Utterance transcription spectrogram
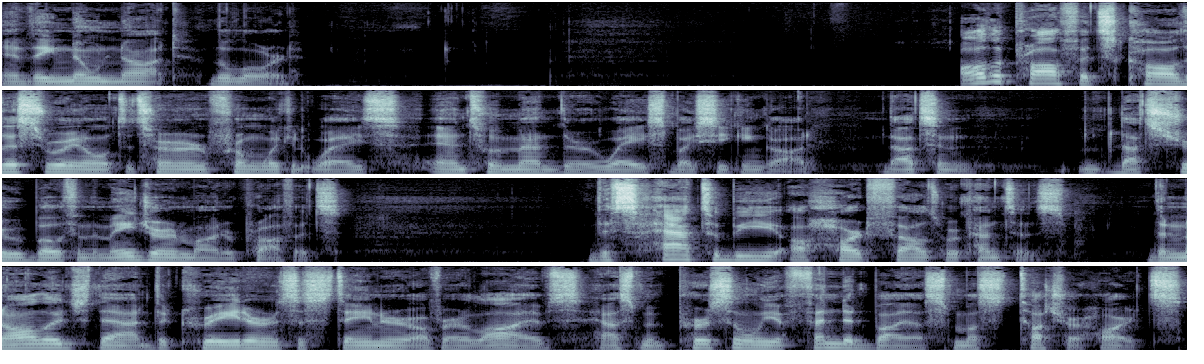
and they know not the Lord. All the prophets called Israel to turn from wicked ways and to amend their ways by seeking God. That's in that's true both in the major and minor prophets. This had to be a heartfelt repentance. The knowledge that the creator and sustainer of our lives has been personally offended by us must touch our hearts.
